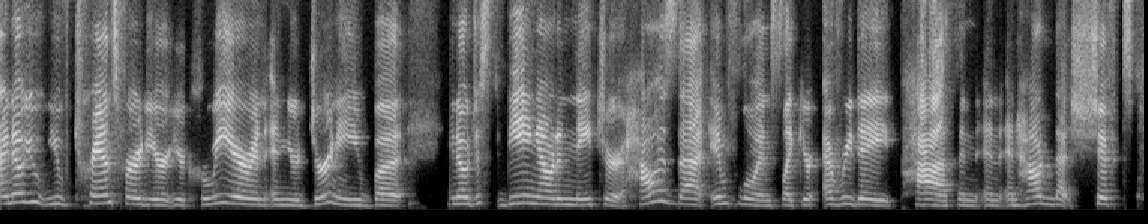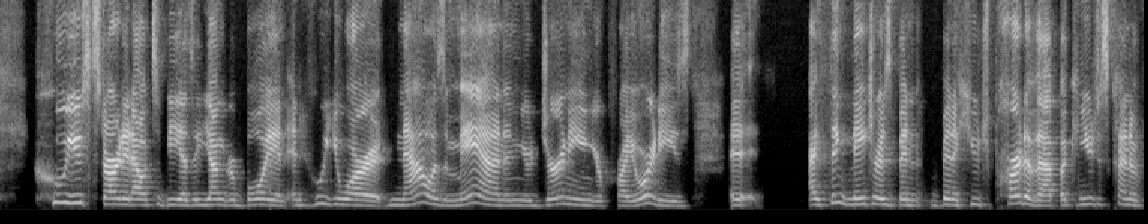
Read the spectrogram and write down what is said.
I know you you've transferred your your career and, and your journey, but you know, just being out in nature, how has that influenced like your everyday path and and and how did that shift who you started out to be as a younger boy and, and who you are now as a man and your journey and your priorities? It, I think nature has been been a huge part of that, but can you just kind of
